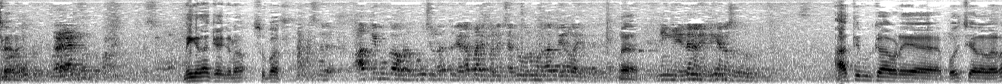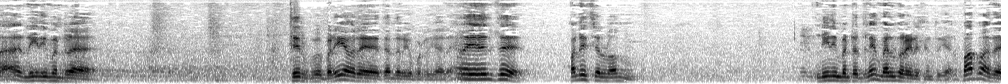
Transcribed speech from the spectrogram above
சரி. நீங்க தான் கேட்கணும் சுபாஷ். சார், அதிமுகவோட மூச்சுல திரு எடப்பாடி பழனிசாமி ஒரு முறை தான் தேர்வாயிருக்காரு. நீங்க என்ன நினைக்கிறீங்க? என்ன சொல்லுங்க அதிமுகவுடைய பொதுச் செயலாளராக நீதிமன்ற தீர்ப்புப்படி அவர் தேர்ந்தெடுக்கப்பட்டிருக்காரு. அதை எதிர்த்து பன்னீர்செல்வம் நீதிமன்றத்திலே மேல்முறையீடு சென்றிருக்காரு பாப்பா அது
